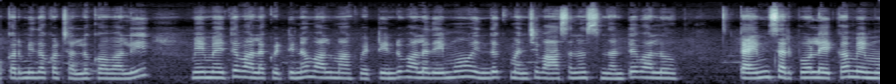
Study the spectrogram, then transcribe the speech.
ఒకరి మీద ఒకరు చల్లుకోవాలి. మేమైతే వాళ్ళకి పెట్టినా వాళ్ళు మాకు పెట్టిండ్రు. వాళ్ళదేమో ఎందుకు మంచి వాసన వస్తుందంటే వాళ్ళు టైం సరిపోలేక మేము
